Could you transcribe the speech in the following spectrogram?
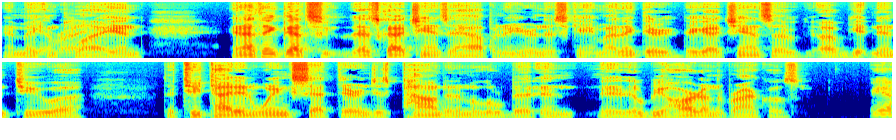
and make yeah, them right. play. And and I think that's that's got a chance of happening here in this game. I think they they got a chance of of getting into uh, the two tight end wing set there and just pounding them a little bit, and it'll be hard on the Broncos. Yeah.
